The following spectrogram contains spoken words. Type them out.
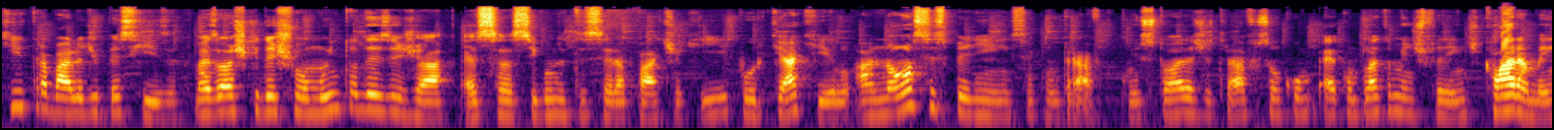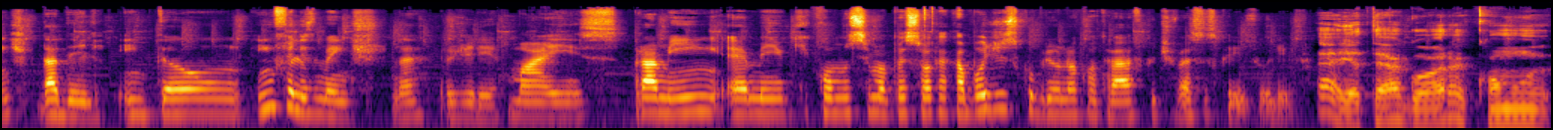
que trabalho de pesquisa. Mas eu acho que deixou muito a desejar essa segunda e terceira parte aqui, porque é aquilo, a nossa experiência com tráfico, com histórias de tráfico, são, é completamente diferente, claramente, da dele. Então, infelizmente, né, eu diria. Mas, pra mim, é meio que como se uma pessoa que acabou de descobrir o narcotráfico tivesse escrito o livro. É, e até agora, como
